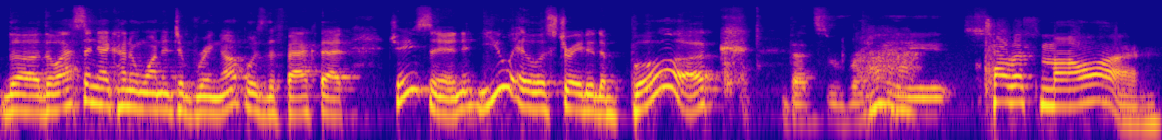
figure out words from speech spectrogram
the the last thing I kind of wanted to bring up was the fact that Jason, you illustrated a book. That's right. Tell us more.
